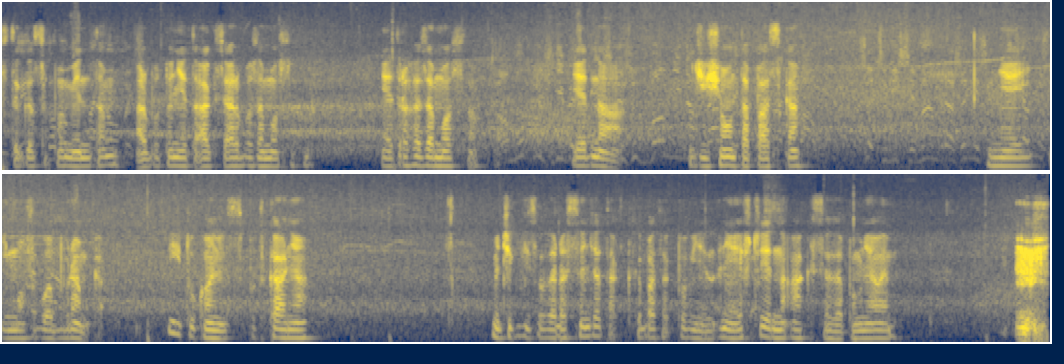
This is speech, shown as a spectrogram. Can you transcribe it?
Z tego co pamiętam, albo to nie ta akcja, albo za mocno. Nie, trochę za mocno. Jedna dziesiąta paska że mniej i może byłaby bramka. I tu koniec spotkania. Będzie gwizdał zaraz sędzia? Tak, chyba tak powinien. Nie, jeszcze jedna akcja, zapomniałem.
